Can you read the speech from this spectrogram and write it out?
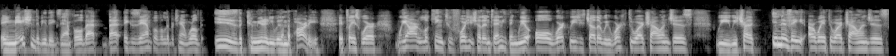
a nation to be the example. That that example of a libertarian world is the community within the party, a place where we aren't looking to force each other into anything. We all work with each other, we work through our challenges we we try to innovate our way through our challenges.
